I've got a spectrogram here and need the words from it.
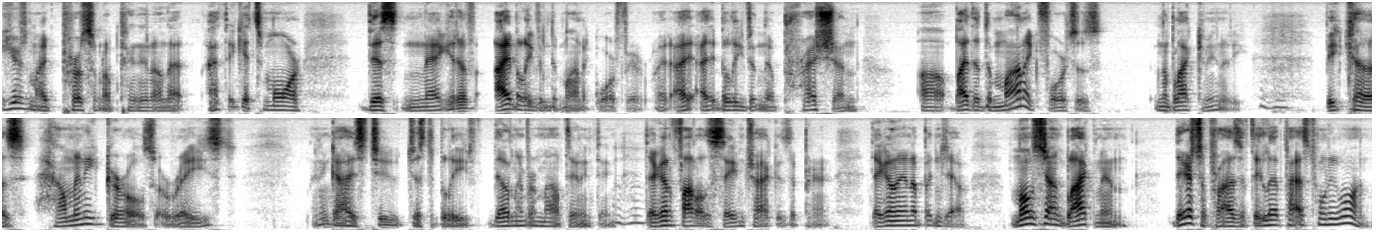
here's my personal opinion on that. I think it's more this negative. I believe in demonic warfare, right? I, I believe in the oppression uh, by the demonic forces in the black community. Mm-hmm. Because how many girls are raised, and guys too, just to believe they'll never amount to anything. Mm-hmm. They're going to follow the same track as their parent. They're going to end up in jail. Most young black men, they're surprised if they live past 21.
